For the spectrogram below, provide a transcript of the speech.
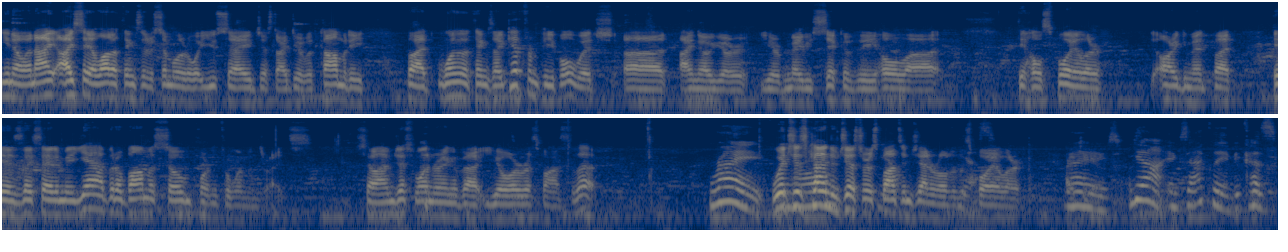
you know, and I, I say a lot of things that are similar to what you say, just I do it with comedy. But one of the things I get from people, which uh, I know you're you're maybe sick of the whole uh, the whole spoiler argument, but is they say to me, "Yeah, but Obama's so important for women's rights." So I'm just wondering about your response to that, Right. which you is know? kind of just a response Yeah. in general to the Yes. spoiler. idea. Right. Yeah, exactly. Because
